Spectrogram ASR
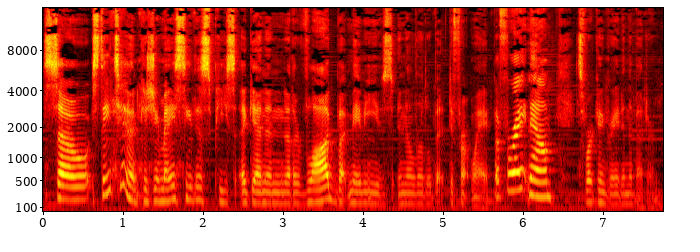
So stay tuned because you may see this piece again in another vlog, but maybe used in a little bit different way. But for right now, it's working great in the bedroom.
